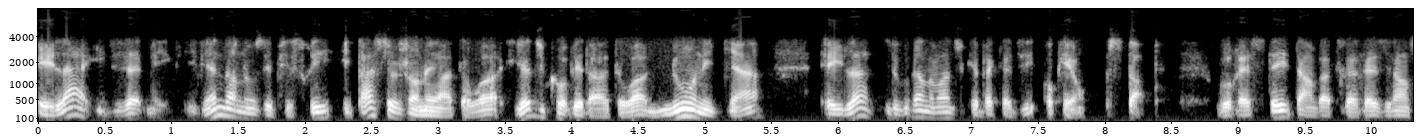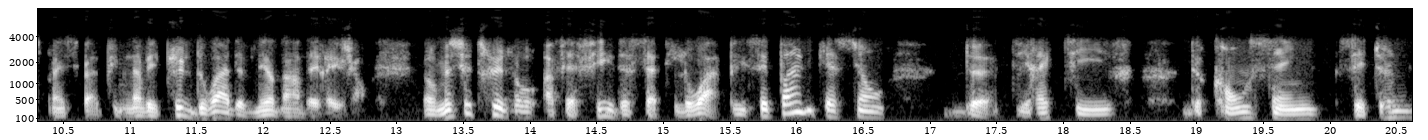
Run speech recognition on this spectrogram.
Et là, ils disaient, mais ils viennent dans nos épiceries, ils passent la journée à Ottawa, il y a du COVID à Ottawa, nous, on est bien. Et là, le gouvernement du Québec a dit, OK, on, stop. Vous restez dans votre résidence principale, puis vous n'avez plus le droit de venir dans des régions. Donc, M. Trudeau a fait fi de cette loi. Puis, c'est pas une question de directive, de consigne, c'est une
